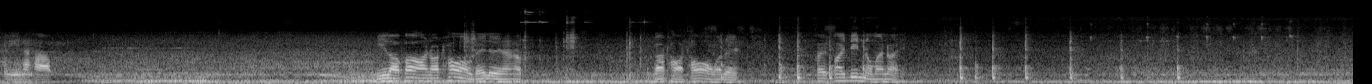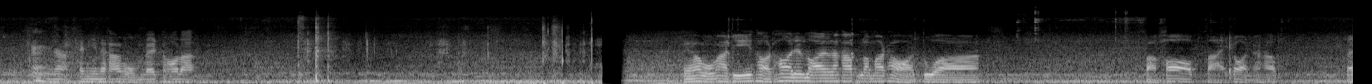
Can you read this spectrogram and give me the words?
อันนี้นะครับ นี่เราก็เอาน็อตท่อออกได้เลยนะครับแล้วถอดท่อออกมาเลย ค่อยๆดิ้นออกมาหน่อยอะแค่นี้นะครับผมได้ท่อละนะครับผมอาทีนี้ถอดท่อเรียบร้อยแล้วนะครับ เรามาถอดตัวฝาครอบสายก่อนนะครับใช้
